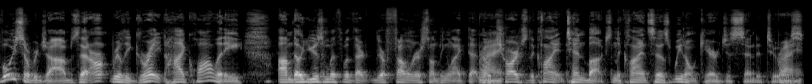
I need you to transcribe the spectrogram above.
voiceover jobs that aren't really great, high quality. Um, they'll use them with, with their, their phone or something like that. Right. They'll charge the client ten bucks, and the client says, "We don't care, just send it to us."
